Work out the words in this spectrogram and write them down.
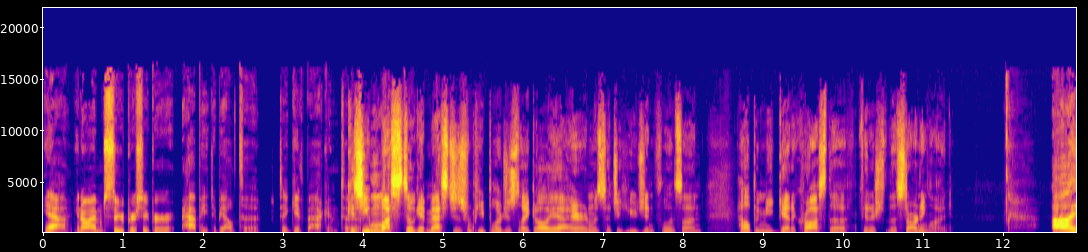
yeah, you know, I'm super, super happy to be able to to give back and to Because you must still get messages from people who are just like, "Oh yeah, Aaron was such a huge influence on helping me get across the finish the starting line." Uh,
